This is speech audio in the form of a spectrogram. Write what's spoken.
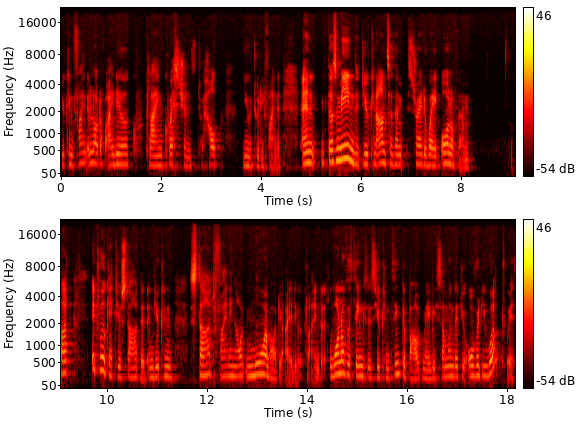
You can find a lot of ideal client questions to help you to define it. And it doesn't mean that you can answer them straight away, all of them, but it will get you started, and you can start finding out more about your ideal client. One of the things is you can think about maybe someone that you already worked with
